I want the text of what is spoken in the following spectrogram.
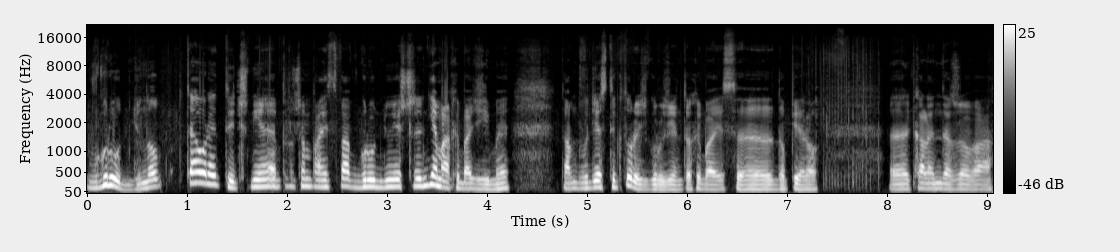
W grudniu. No teoretycznie, proszę Państwa, w grudniu jeszcze nie ma chyba zimy. Tam 20 któryś grudzień to chyba jest e, dopiero e, kalendarzowa,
